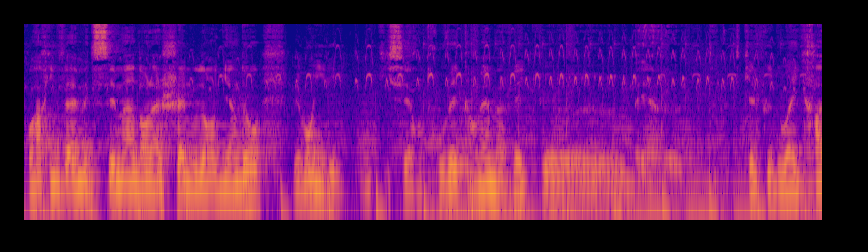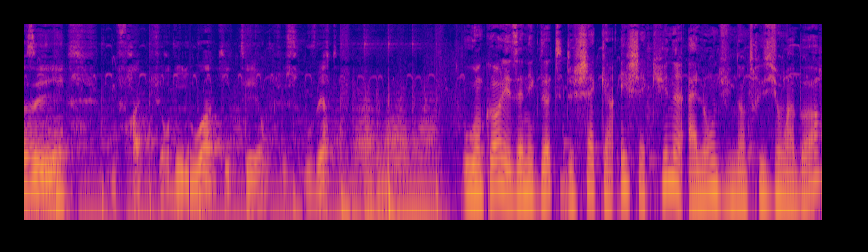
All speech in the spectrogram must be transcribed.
pour arriver à mettre ses mains dans la chaîne ou dans le guindeau, mais bon, il, il s'est retrouvé quand même avec euh, ben, euh, quelques doigts écrasés, une fracture de doigt qui était en plus ouverte. Ou encore les anecdotes de chacun et chacune allant d'une intrusion à bord,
